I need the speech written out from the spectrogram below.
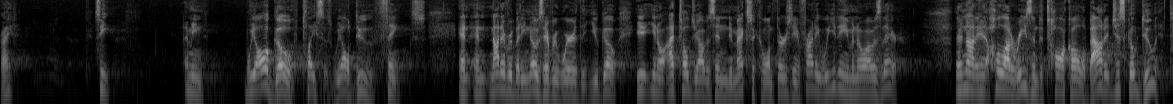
Right? See, I mean, we all go places, we all do things. And, and not everybody knows everywhere that you go. You, you know, I told you I was in New Mexico on Thursday and Friday. Well, you didn't even know I was there. There's not a whole lot of reason to talk all about it. Just go do it.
